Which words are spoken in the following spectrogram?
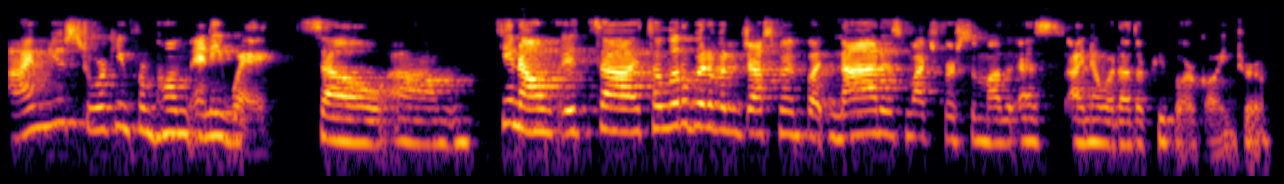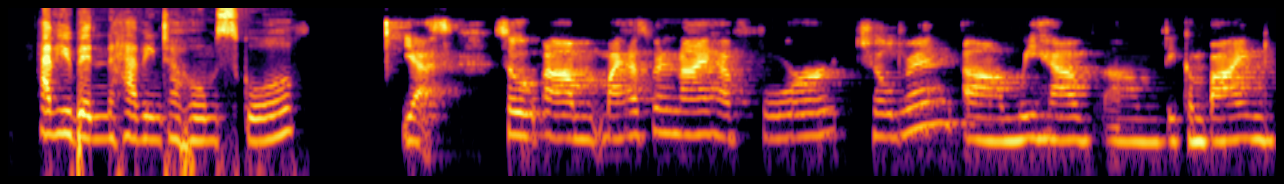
I'm used to working from home anyway. So, um, you know, it's uh, it's a little bit of an adjustment, but not as much for some other as I know what other people are going through. Have you been having to homeschool? Yes. So um, my husband and I have four children. Um, we have um, the combined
